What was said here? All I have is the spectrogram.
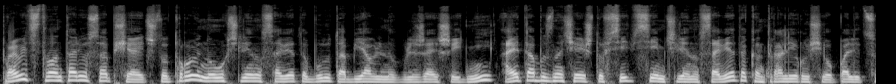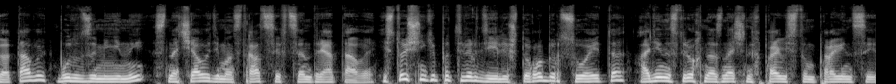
Правительство Онтарио сообщает, что трое новых членов совета будут объявлены в ближайшие дни, а это обозначает, что все семь членов совета, контролирующего полицию Оттавы, будут заменены с начала демонстрации в центре Оттавы. Источники подтвердили, что Роберт Суэйта, один из трех назначенных правительством провинции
